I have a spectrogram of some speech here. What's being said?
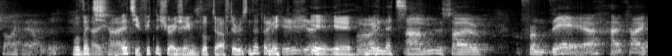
shite out of it. Well, that's Okay. that's your fitness regime looked after, isn't it? I Thank mean, you, yeah. yeah, yeah. All I mean, that's Um, so from there, okay,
